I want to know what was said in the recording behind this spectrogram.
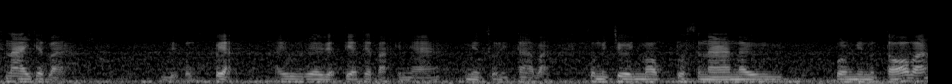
ឆ្នៃទៀតបាទសម្លៀកបំពាក់ហើយរួសរាយរាក់ទាក់ទៀតបាទកញ្ញា មានសុនីតាបាទសូមអញ្ជើញមកទស្សនានៅព័ត៌មានបន្តបាទ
